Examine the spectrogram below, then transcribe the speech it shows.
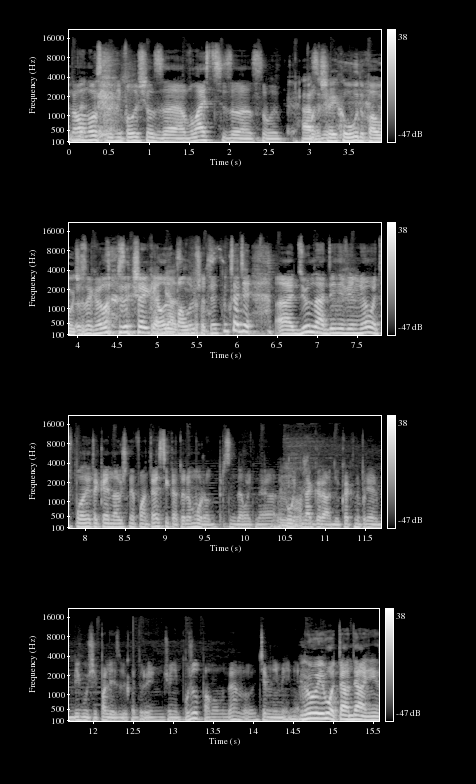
Но он Оскар не получил за власть, за свой... А за Шейху Вуда получит. За, Лоу Обязан получит. Ну, кстати, а, Дюна Дэнни Вильнёв это вполне такая научная фантастика, которая может претендовать на Может. награду, как, например, «Бегущий по лезвию», который ничего не получил, по-моему, да, но тем не менее. Ну и вот, там, да, они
